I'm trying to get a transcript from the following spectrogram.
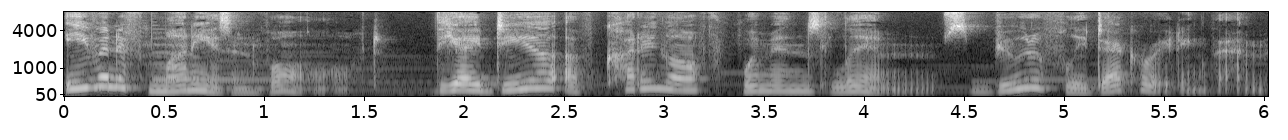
Even if money is involved, the idea of cutting off women's limbs, beautifully decorating them,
